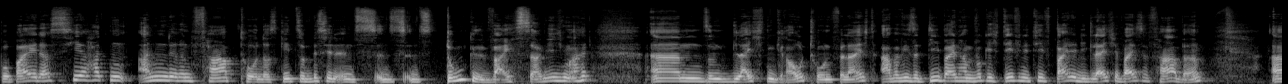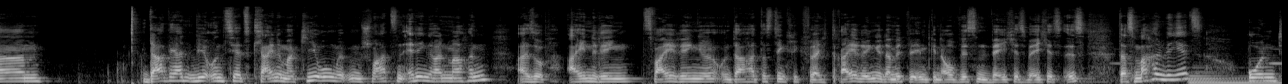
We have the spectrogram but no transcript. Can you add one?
Wobei das hier hat einen anderen Farbton. Das geht so ein bisschen ins, ins, ins Dunkelweiß, sage ich mal. Ähm, so einen leichten Grauton vielleicht. Aber wie gesagt, die beiden haben wirklich definitiv beide die gleiche weiße Farbe. Ähm, da werden wir uns jetzt kleine Markierungen mit einem schwarzen Edding ranmachen. Also ein Ring, zwei Ringe und da hat das Ding kriegt vielleicht drei Ringe, damit wir eben genau wissen, welches welches ist. Das machen wir jetzt und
